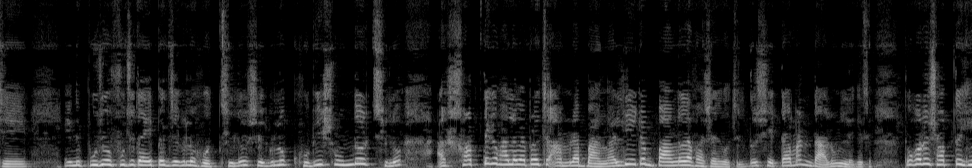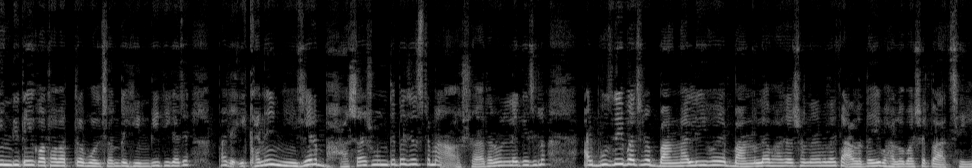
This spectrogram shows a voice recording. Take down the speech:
যে এমনি পুজো ফুজো টাইপের যেগুলো হচ্ছিল, সেগুলো খুবই সুন্দর ছিল। আর সব থেকে ভালো ব্যাপার হচ্ছে, আমরা বাঙালি, এটা বাংলা ভাষায় হচ্ছিল। তো সেটা আমার দারুণ লেগেছে। তো ওখানে সব তো হিন্দিতেই কথাবার্তা বলছিলাম, তো হিন্দি ঠিক আছে। বাট এখানে নিজের ভাষা শুনতে পেয়ে জাস্ট আমার অসাধারণ লেগেছিল। আর বুঝতেই পারছিল বাঙালি হয়ে বাংলা ভাষা শোনার মধ্যে একটা আলাদাই ভালোবাসা তো আছেই।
